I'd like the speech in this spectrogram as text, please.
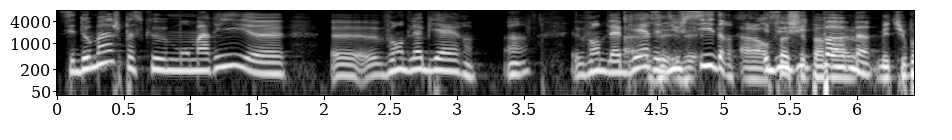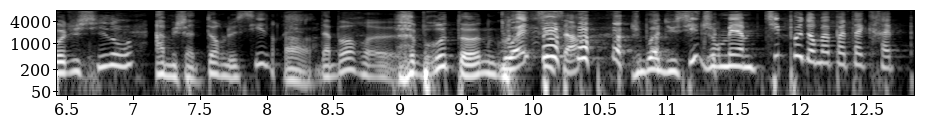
C'est dommage parce que mon mari euh, euh, vend de la bière. Hein vend de la bière Ah, et du cidre Alors et ça, du jus de pomme. mal. Mais tu bois du cidre Ah, mais j'adore le cidre. Ah. D'abord, euh, Bretonne. quoi. ouais, c'est ça. Je bois du cidre, j'en mets un petit peu dans ma pâte à crêpes.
